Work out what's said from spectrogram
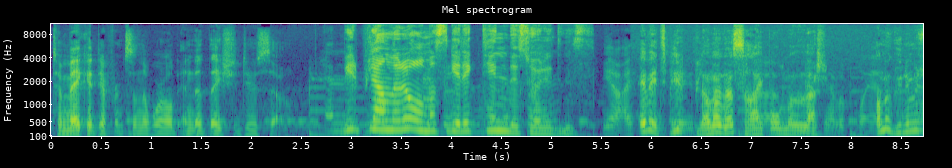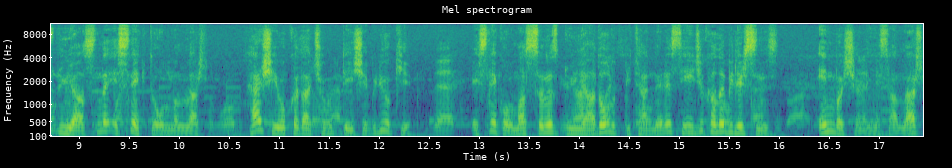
To make a difference in the world, and that they should do so. Bir planları olması gerektiğini de söylediniz. Evet bir plana da sahip olmalılar. Ama günümüz dünyasında esnek de olmalılar. Her şey o kadar çabuk değişebiliyor ki. Esnek olmazsanız dünyada olup bitenlere seyirci kalabilirsiniz. En başarılı insanlar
